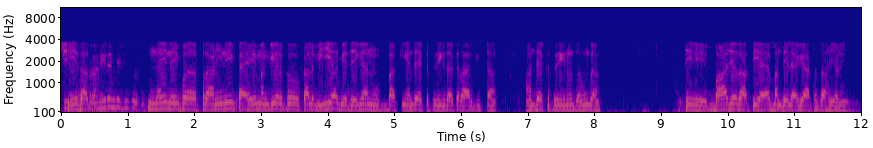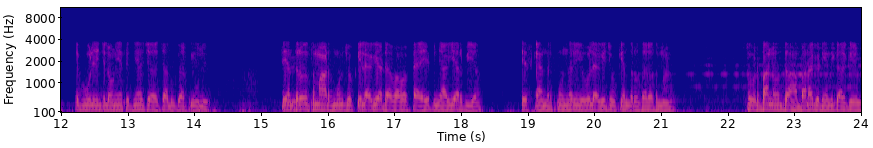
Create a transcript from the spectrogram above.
6-7 ਪੁਰਾਣੀ ਰੰਜਿਸ਼ ਸੀ ਤੁਹਾਡੀ? ਨਹੀਂ ਨਹੀਂ ਪ- ਪੁਰਾਣੀ ਨਹੀਂ ਪੈਸੇ ਮੰਗੇ ਉਹਦੇ ਕੋਲ। ਕੱਲ 20000 ਰੁਪਏ ਦੇ ਗਿਆ ਉਹਨੂੰ। ਬਾਕੀ ਕਹਿੰਦੇ ਇੱਕ ਤਰੀਕ ਦਾ ਕਰਾਰ ਕੀਤਾ। ਆਂਦੇ ਇੱਕ ਤਰੀਕ ਨੂੰ ਦਊਂਗਾ। ਤੇ ਬਾਅਦ ਜਦ ਰਾਤੀ ਆਇਆ ਬੰਦੇ ਲੈ ਕੇ 8-10 ਜਣੇ। ਤੇ ਗੋਲੀਆਂ ਚਲਾਉਣੀਆਂ ਸਿੱਧੀਆਂ ਚ- ਚਾਲੂ ਕਰਤੀਆਂ ਉਹਨੇ। ਤੇ ਅੰਦਰੋਂ ਸਮਾਨ ਸਮੂਨ ਚੁੱਕ ਕੇ ਲੈ ਗਿਆ ਸਾਡਾ ਵਾਵਾ ਪੈਸੇ 50000 ਰੁਪਇਆ। ਤੇ ਸਕੈਨਰ ਸਕੂਨਰ ਹੀ ਉਹ ਲੈ ਕੇ ਚੁੱਕ ਕੇ ਅੰਦਰੋਂ ਸਾਰਾ ਸਮਾਨ। ਤੋੜ ਭੰਨ 10 12 ਗੱਡੀਆਂ ਦੀ ਕਰ ਗਏ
